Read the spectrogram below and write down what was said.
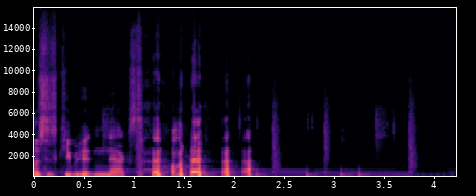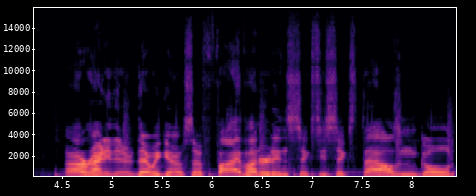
let's just keep hitting next. Alrighty there, there we go. So 566,000 gold,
